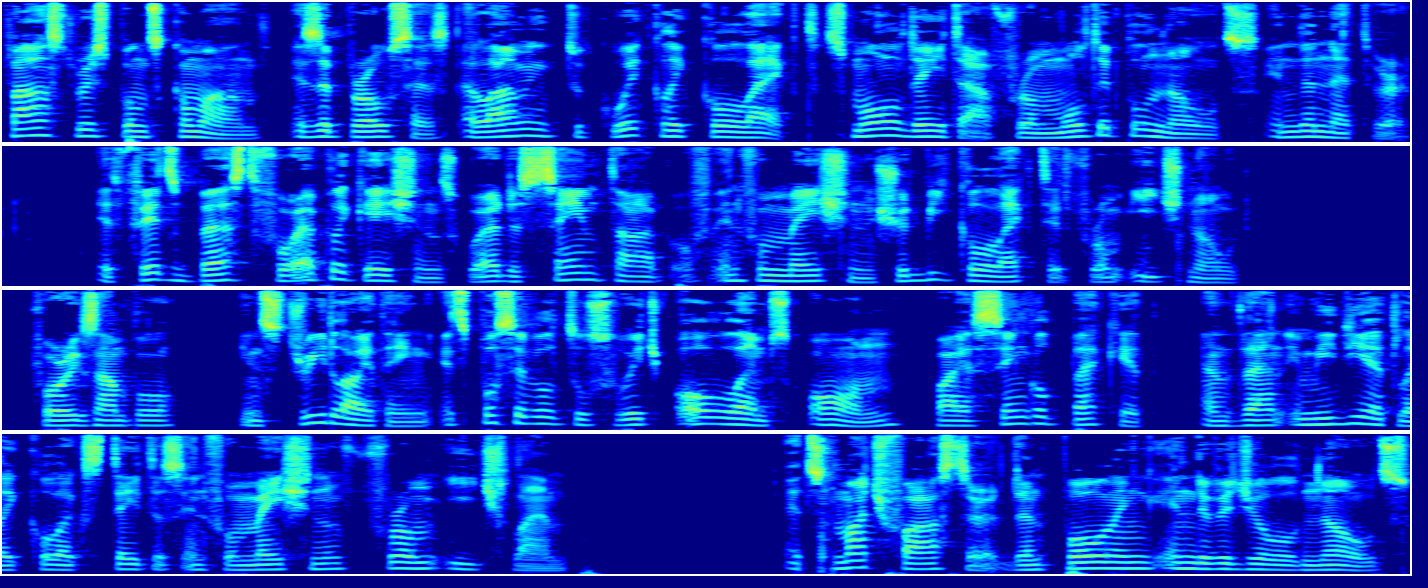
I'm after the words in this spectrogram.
Fast response command is a process allowing to quickly collect small data from multiple nodes in the network. It fits best for applications where the same type of information should be collected from each node. For example, in street lighting, it's possible to switch all lamps on by a single packet and then immediately collect status information from each lamp. It's much faster than polling individual nodes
